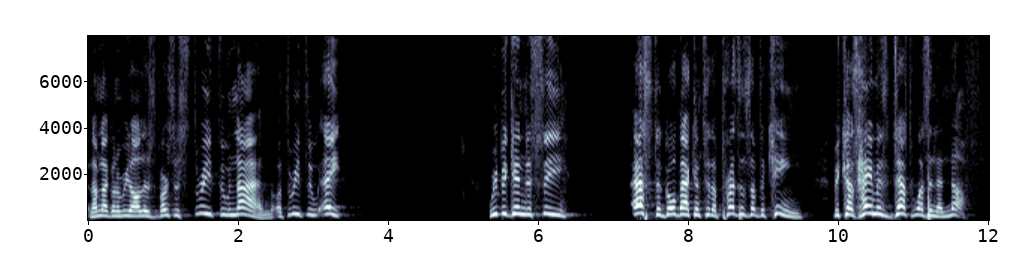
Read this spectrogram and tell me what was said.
and I'm not going to read all this, verses three through nine or three through eight, we begin to see Esther go back into the presence of the king because Haman's death wasn't enough.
